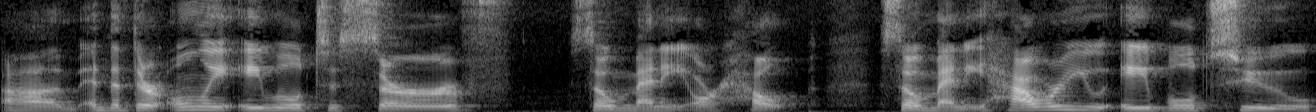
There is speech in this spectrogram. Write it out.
um, and that they're only able to serve so many or help so many. How are you able to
